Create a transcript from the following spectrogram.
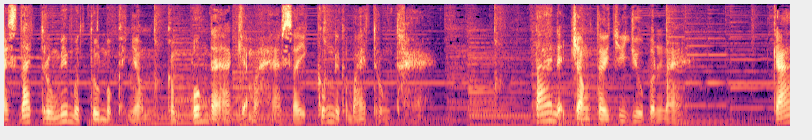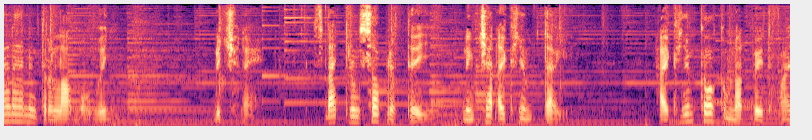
ឯស្ដេចទ្រង់មានបន្ទូលមកខ្ញុំកំពុងតែអគ្គមហាសីគង់នៅក្បែរទ្រង់ថាតើអ្នកចង់ទៅជាយូរប៉ុណ្ណាកាលណានឹងត្រឡប់មកវិញដូច្នេះស្ដេចទ្រង់សពព្រះតីនឹងចាត់ឲ្យខ្ញុំទៅ ហើយខ្ញុំក៏កំណត់ពេលថ្វាយ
